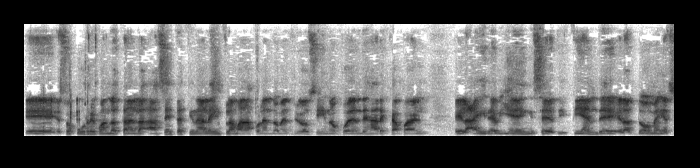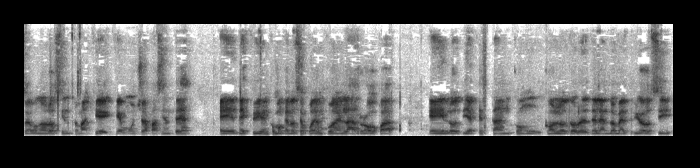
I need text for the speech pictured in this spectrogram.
Eh, eso ocurre cuando están las asas intestinales inflamadas por la endometriosis y no pueden dejar escapar el aire bien, se distiende el abdomen. Eso es uno de los síntomas que, que muchos pacientes eh, describen como que no se pueden poner la ropa en los días que están con, con los dolores de la endometriosis.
